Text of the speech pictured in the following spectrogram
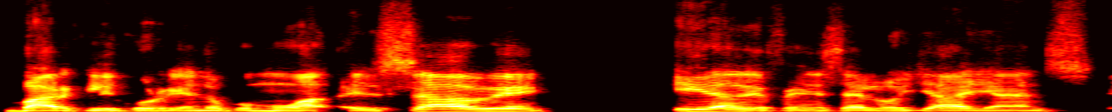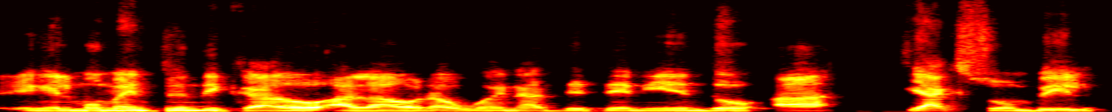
Barkley corriendo como él sabe, y la defensa de los Giants en el momento indicado, a la hora buena, deteniendo a Jacksonville.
